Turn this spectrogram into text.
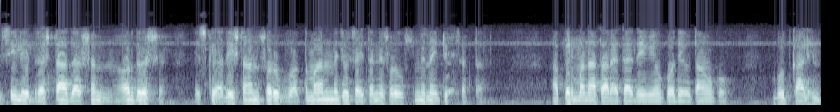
इसीलिए दृष्टा दर्शन और दृश्य, इसके अधिष्ठान स्वरूप वर्तमान में जो चैतन्य स्वरूप उसमें नहीं टिक सकता। अब फिर मनाता रहता है देवियों को, देवताओं को। भूतकालीन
